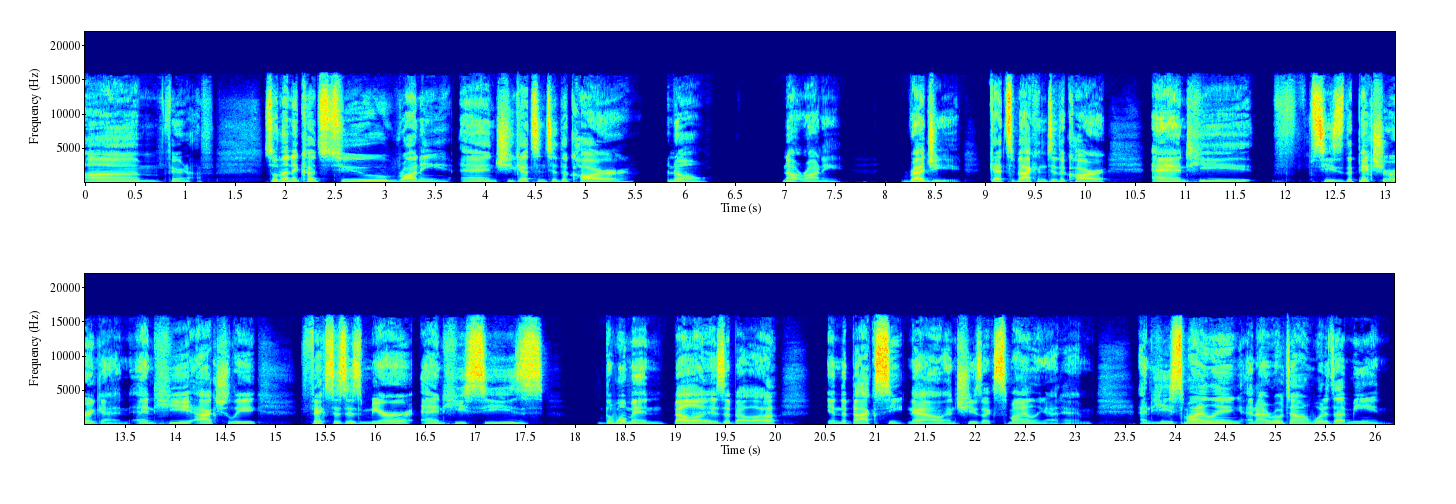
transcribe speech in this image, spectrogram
Yeah. Um, fair enough. So then it cuts to Ronnie and she gets into the car. No, not Ronnie. Reggie gets back into the car and he f- sees the picture again and he actually fixes his mirror and he sees the woman, Bella, mm-hmm. Isabella, in the back seat now and she's like smiling at him. And he's smiling and I wrote down what does that mean?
